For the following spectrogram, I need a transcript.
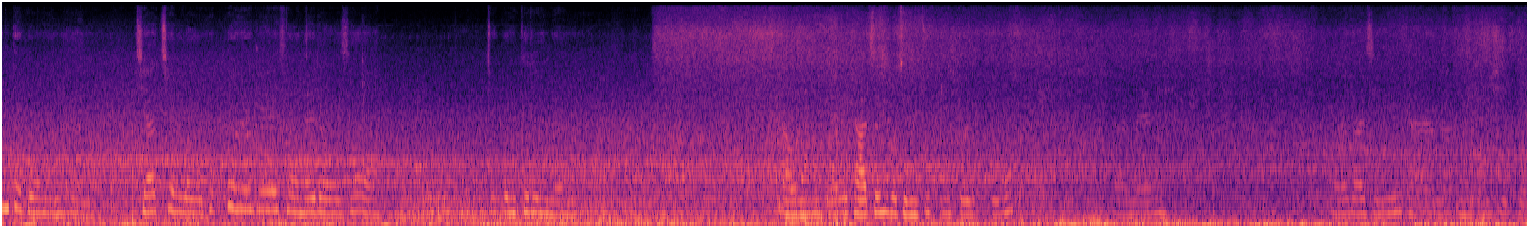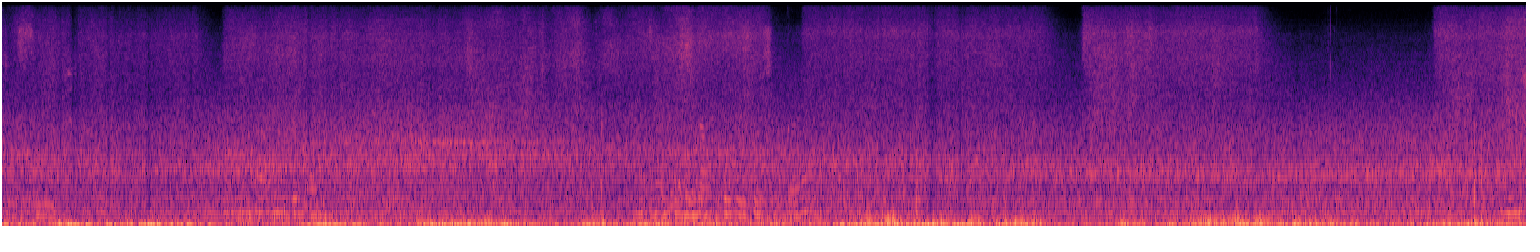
한상생태공원은 지하철로 후포역에서 내려와서 조금 그러면 나오는데 자전거 정주길도 있고 그다음에 여러 가지 다양한 운동시설이 있습니다. 사람들은 항상 공략보를 보실까요?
